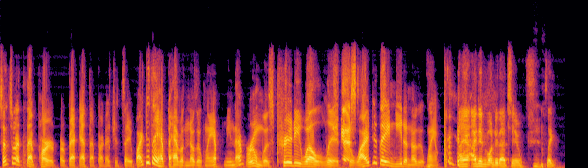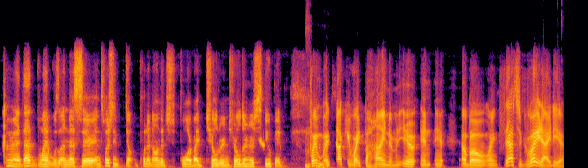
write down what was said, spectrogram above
Since we're at that part, or back at that part, I should say, why do they have to have another lamp? I mean, that room was pretty well lit. Yes. So why did they need another lamp? I I did wonder that too. It's like, all right, that lamp was unnecessary, and especially don't put it on the ch- floor by children. Children are stupid. Put him exactly right behind them, and ear and, and elbow length. That's a great idea.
